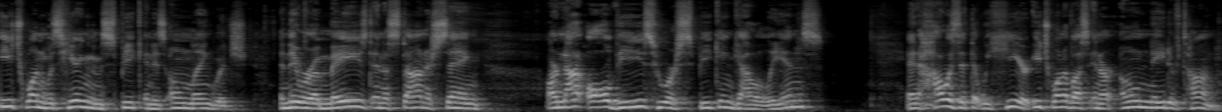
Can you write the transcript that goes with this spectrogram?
each one was hearing them speak in his own language. And they were amazed and astonished, saying, Are not all these who are speaking Galileans? And how is it that we hear, each one of us, in our own native tongue?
